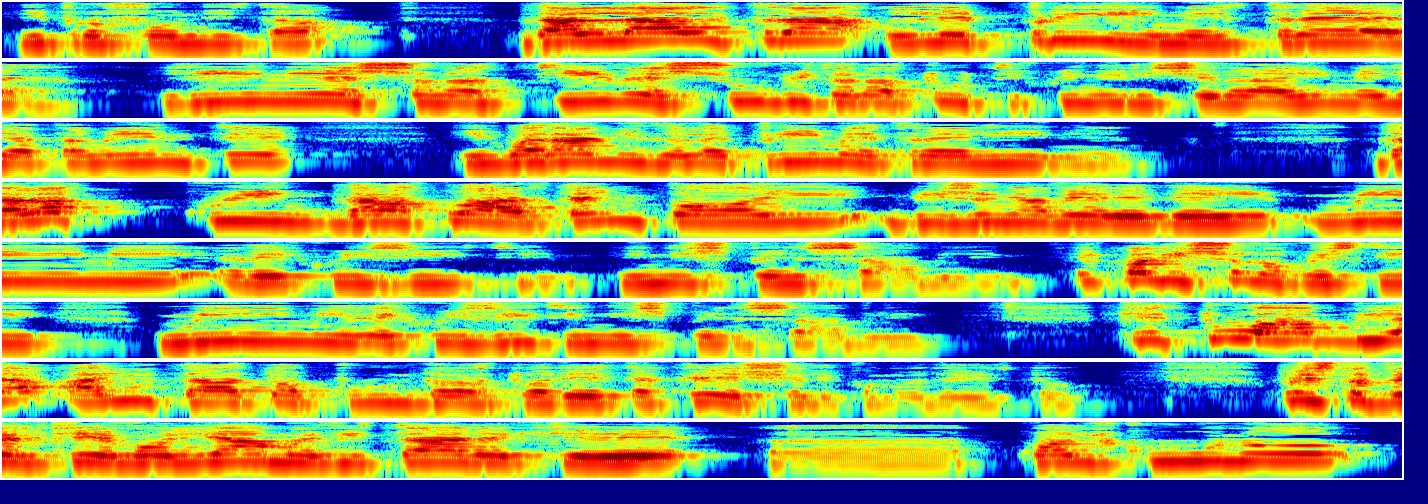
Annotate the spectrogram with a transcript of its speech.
di profondità, dall'altra le prime tre linee sono attive subito da tutti, quindi riceverai immediatamente i guadagni delle prime tre linee. Dalla, dalla quarta in poi bisogna avere dei minimi requisiti indispensabili. E quali sono questi minimi requisiti indispensabili? che tu abbia aiutato appunto la tua rete a crescere, come ho detto. Questo perché vogliamo evitare che eh, qualcuno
